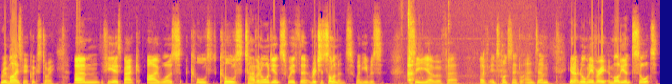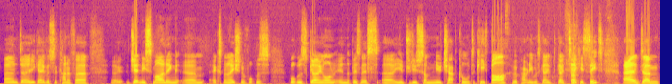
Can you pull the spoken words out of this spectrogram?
reminds me a quick story. Um, a few years back, I was called called to have an audience with uh, Richard Solomons when he was CEO of uh, of Intercontinental, and um, you know normally a very emollient sort, and uh, he gave us a kind of uh, uh, gently smiling um, explanation of what was what was going on in the business. Uh, he introduced some new chap called Keith Barr, who apparently was going to, going to take his seat, and um,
